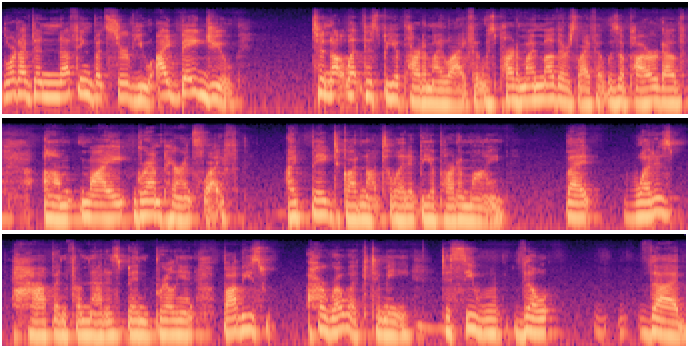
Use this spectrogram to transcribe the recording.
Lord, I've done nothing but serve you. I begged you to not let this be a part of my life. It was part of my mother's life, it was a part of um, my grandparents' life. I begged God not to let it be a part of mine. But what has happened from that has been brilliant. Bobby's heroic to me to see the the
